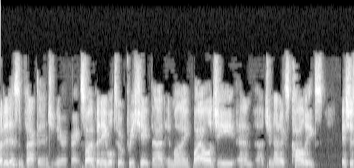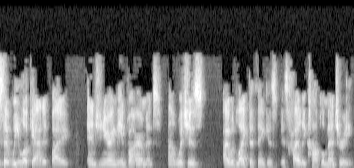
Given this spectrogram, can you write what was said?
but it is in fact engineering. So I've been able to appreciate that in my biology and uh, genetics colleagues. It's just that we look at it by engineering the environment, uh, which is, I would like to think, is, is highly complementary.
